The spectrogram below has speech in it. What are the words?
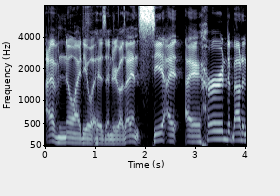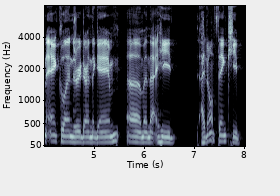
I have no idea what his injury was. I didn't see. I I heard about an ankle injury during the game, um, and that he. I don't think he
